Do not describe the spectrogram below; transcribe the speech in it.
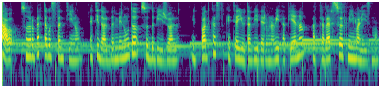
Ciao, sono Roberta Costantino e ti do il benvenuto su The Visual, il podcast che ti aiuta a vivere una vita piena attraverso il minimalismo.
